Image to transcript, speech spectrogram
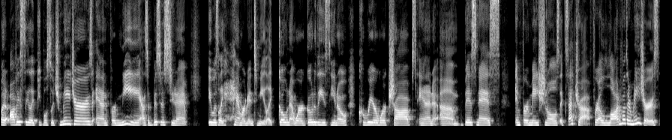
but obviously like people switch majors and for me as a business student it was like hammered into me like go network go to these you know career workshops and um, business informationals etc for a lot of other majors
